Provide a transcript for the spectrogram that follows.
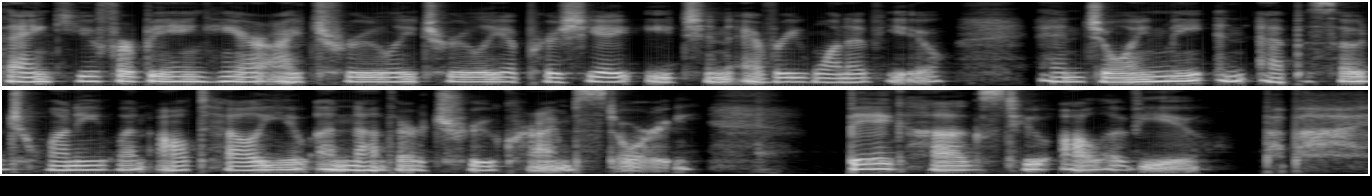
Thank you for being here. I truly, truly appreciate each and every one of you. And join me in episode 20 when I'll tell you another true crime story. Big hugs to all of you. Bye bye.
